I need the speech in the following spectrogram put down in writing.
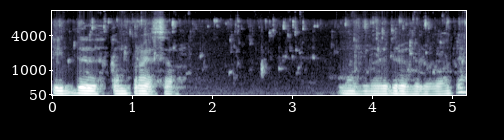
під компресор. Можна відрегулювати.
